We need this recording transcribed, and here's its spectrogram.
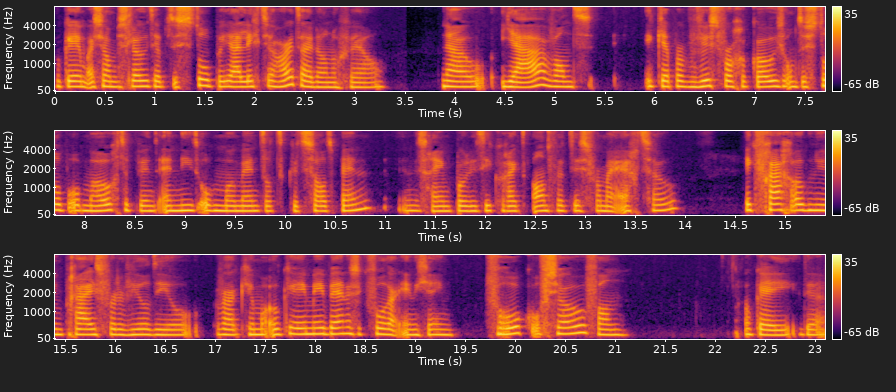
okay, maar als je dan besloten hebt te stoppen, ja, ligt je hart daar dan nog wel? Nou ja, want ik heb er bewust voor gekozen om te stoppen op mijn hoogtepunt en niet op het moment dat ik het zat ben. En dat is geen politiek correct antwoord, het is voor mij echt zo. Ik vraag ook nu een prijs voor de wieldeal waar ik helemaal oké mee ben. Dus ik voel daarin geen wrok of zo van oké, de,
